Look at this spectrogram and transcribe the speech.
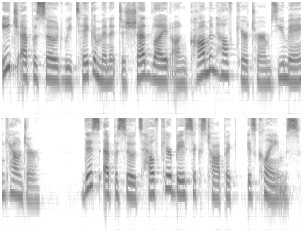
Each episode, we take a minute to shed light on common healthcare terms you may encounter. This episode's healthcare basics topic is claims.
